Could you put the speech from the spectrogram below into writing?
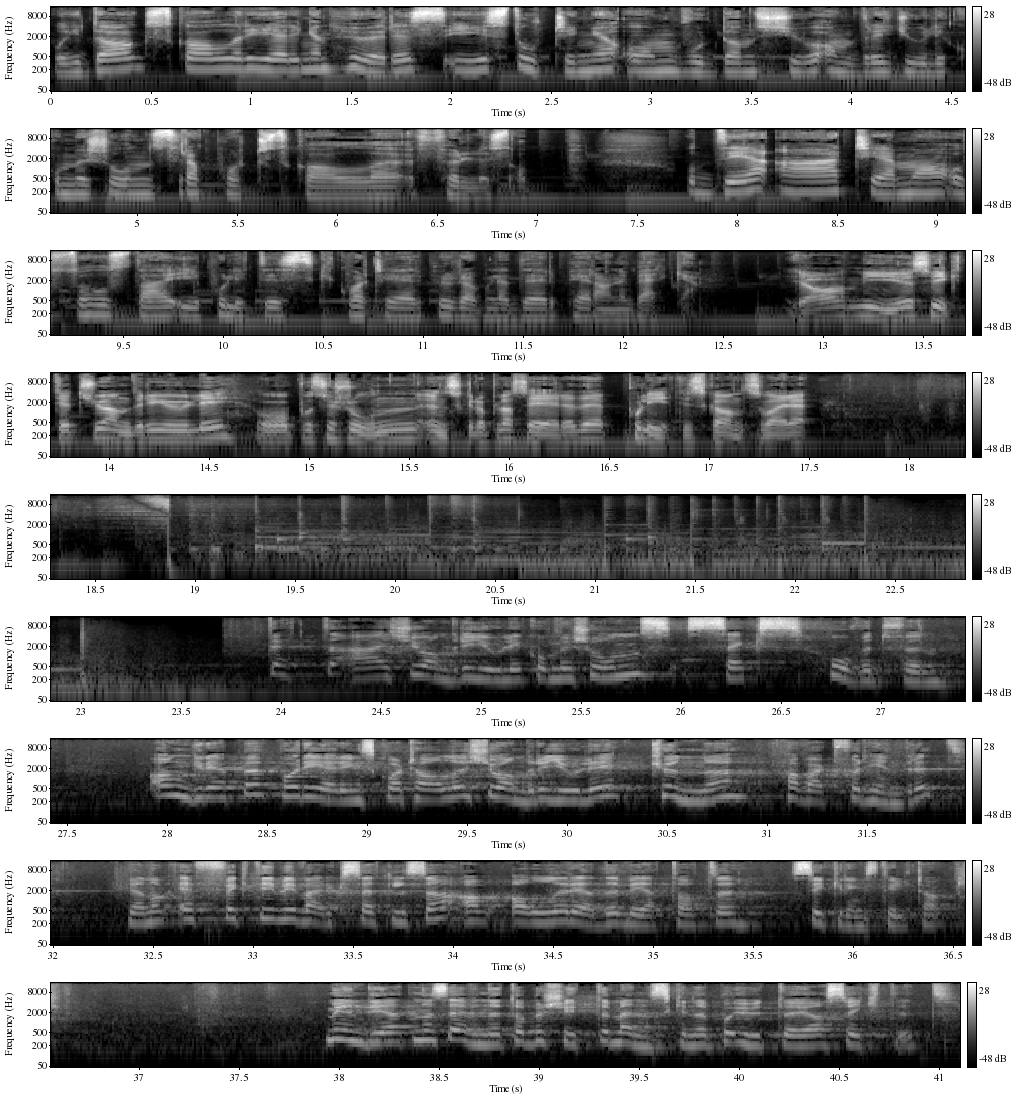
Og i dag skal regjeringen høres i Stortinget om hvordan 22. juli-kommisjonens rapport skal følges opp. Og det er tema også hos deg i Politisk kvarter, programleder Per Arne Bjerke. Ja, mye sviktet 22.07, og opposisjonen ønsker å plassere det politiske ansvaret. Dette er 22. juli-kommisjonens seks hovedfunn. Angrepet på regjeringskvartalet 22.07 kunne ha vært forhindret gjennom effektiv iverksettelse av allerede vedtatte sikringstiltak. Myndighetenes evne til å beskytte menneskene på Utøya sviktet.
